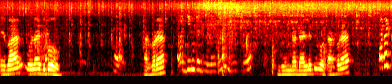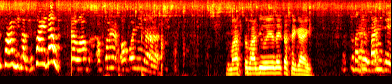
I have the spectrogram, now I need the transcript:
এবার উল্টাই দিব। তারপরে? ডিমটা ডাইলে দিব, তারপরে? মাছ তো বাজি হয়ে যাইতাছে, গাই। পানি দে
